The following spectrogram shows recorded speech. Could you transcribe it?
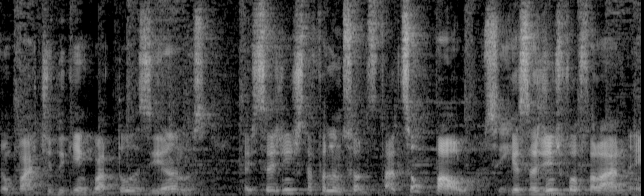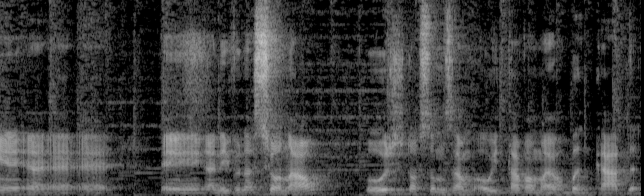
é um partido que em 14 anos, isso a gente está falando só do estado de São Paulo, Sim. porque se a gente for falar é, é, é, a nível nacional, Hoje nós somos a oitava maior bancada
